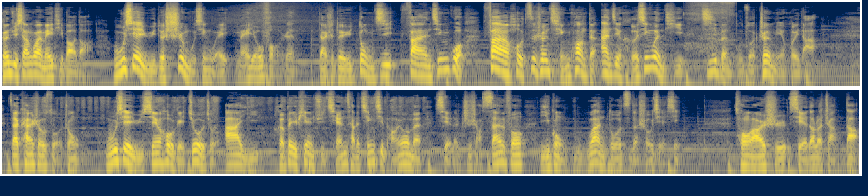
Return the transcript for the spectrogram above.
根据相关媒体报道，吴谢宇对弑母行为没有否认，但是对于动机、犯案经过、犯案后自身情况等案件核心问题，基本不做正面回答。在看守所中，吴谢宇先后给舅舅、阿姨和被骗取钱财的亲戚朋友们写了至少三封，一共五万多字的手写信，从儿时写到了长大，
